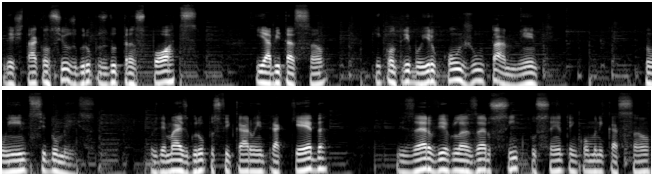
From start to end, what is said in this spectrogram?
destacam-se os grupos do transportes e habitação que contribuíram conjuntamente no índice do mês. Os demais grupos ficaram entre a queda de 0,05% em comunicação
